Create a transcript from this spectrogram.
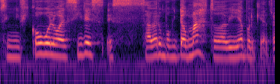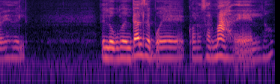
significó, vuelvo a decir, es, saber un poquito más todavía, porque a través del, documental se puede conocer más de él, ¿no?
